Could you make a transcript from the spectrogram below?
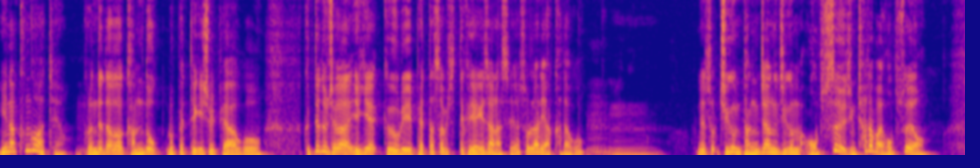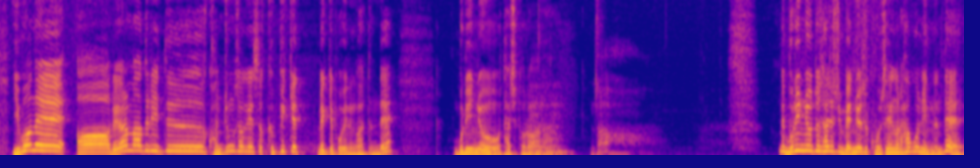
너무 큰 것 같아요. 그런데다가 감독 로페테기 실패하고 그때도 제가 얘기 그 우리 베타 서비스 때 그 얘기하지 않았어요? 솔라리 약하다고. 음. 음. 근데 소- 지금 당장 지금 없어요. 지금 찾아봐요. 없어요. 이번에 어, 레알 마드리드 관중석에서 그 피켓 몇개 보이는 것 같은데 무리뉴 다시 돌아와라. 음. 아. 근데 무리뉴도 사실 지금 맨유에서 고생을 하고는 있는데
